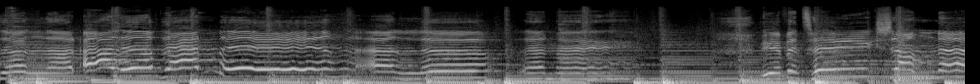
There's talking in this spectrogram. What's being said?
lot. I love that man. I love that man. If it takes all night,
